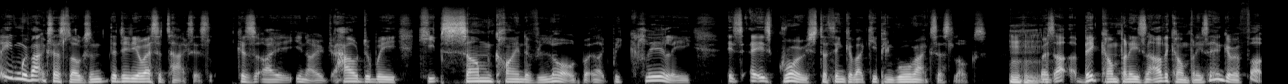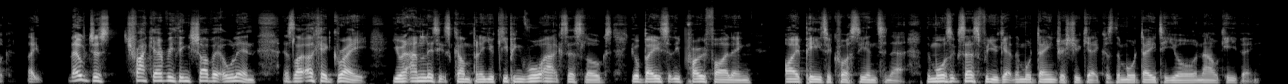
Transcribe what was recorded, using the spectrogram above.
Even with access logs and the DDoS attacks, it's because I, you know, how do we keep some kind of log? But like we clearly, it's it's gross to think about keeping raw access logs. Mhm. Whereas uh, big companies and other companies, they don't give a fuck. Like they'll just track everything, shove it all in. It's like, okay, great. You're an analytics company. You're keeping raw access logs. You're basically profiling IPs across the internet. The more successful you get, the more dangerous you get because the more data you're now keeping.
